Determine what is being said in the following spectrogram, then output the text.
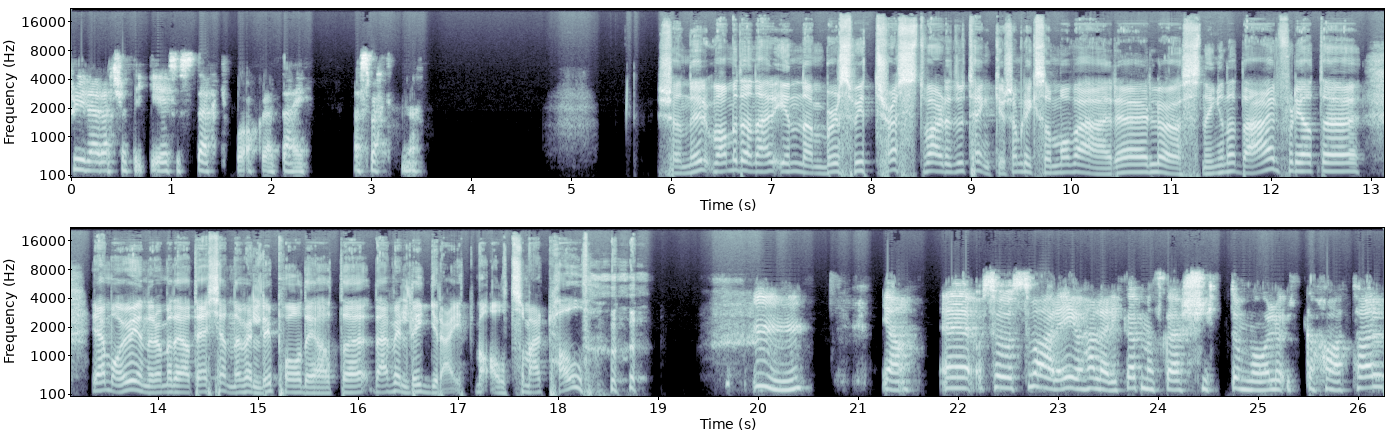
fordi de rett og slett ikke er så sterke på akkurat de aspektene. Skjønner. Hva med denne her In Numbers We Trust? Hva er det du tenker som liksom må være løsningene der? Fordi at uh, Jeg må jo innrømme det at jeg kjenner veldig på det at uh, det er veldig greit med alt som er tall. mm. Ja. Uh, så svaret er jo heller ikke at man skal slutte å måle og ikke ha tall.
